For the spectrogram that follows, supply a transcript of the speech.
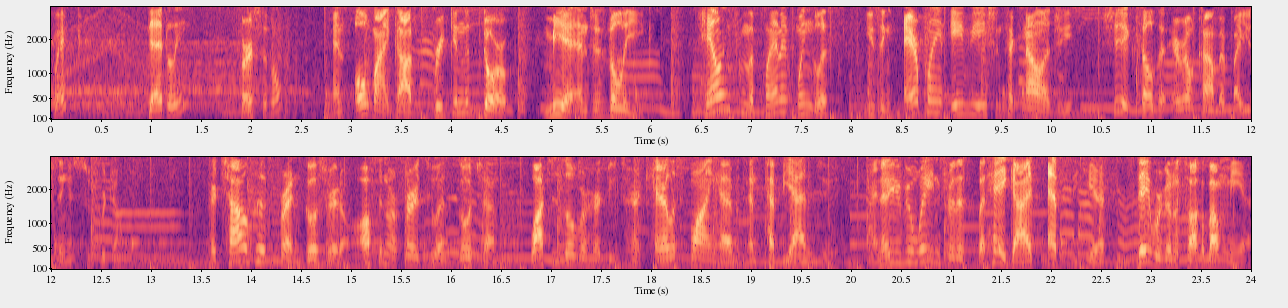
quick, deadly, versatile, and oh my god, freaking adorable, Mia enters the league. Hailing from the planet Wingless, using airplane aviation technology, she excels at aerial combat by using a super jump. Her childhood friend, Ghost Rider, often referred to as Gochan, watches over her due to her careless flying habits and peppy attitude. I know you've been waiting for this, but hey guys, Epsy here. Today we're going to talk about Mia.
